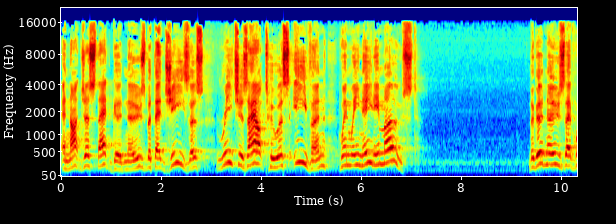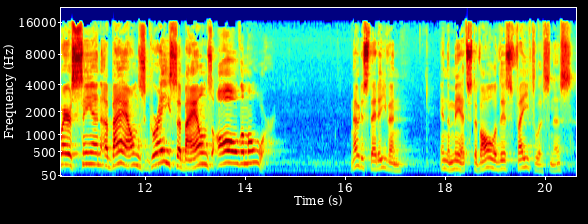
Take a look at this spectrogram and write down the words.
And not just that good news, but that Jesus reaches out to us even when we need Him most. The good news that where sin abounds, grace abounds all the more. Notice that even in the midst of all of this faithlessness,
